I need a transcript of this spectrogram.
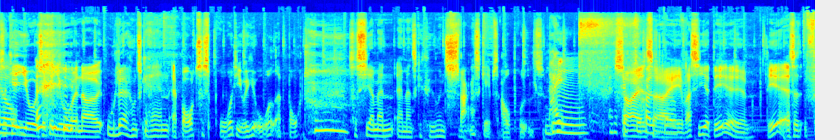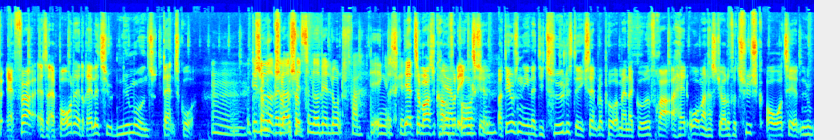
så Jo. kan I jo, så kan I jo, når Ulla hun skal have en abort, så bruger de jo ikke ordet abort. Så siger man, at man skal købe en svangerskabsafbrydelse. Nej, Mm. er det Så altså, jeg vil bare sige, at det, øh, det er, altså, før, altså, abort er et relativt nymodens dansk ord. Mm. Men det Som- lyder vel som- også som- lidt som noget, vi har lånt fra det engelske. Ja, som også kommer Ja, fra det engelske. Og det er jo sådan en af de tydeligste eksempler på, at man er gået fra at have et ord, man har stjålet fra tysk, over til at nu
